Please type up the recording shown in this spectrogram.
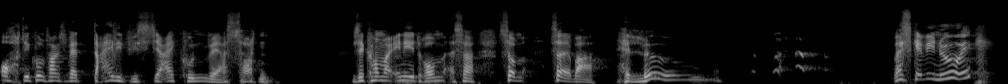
oh, det kunne faktisk være dejligt, hvis jeg kunne være sådan. Hvis jeg kommer ind i et rum, altså, som, så er jeg bare, hello. Hvad skal vi nu, ikke?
